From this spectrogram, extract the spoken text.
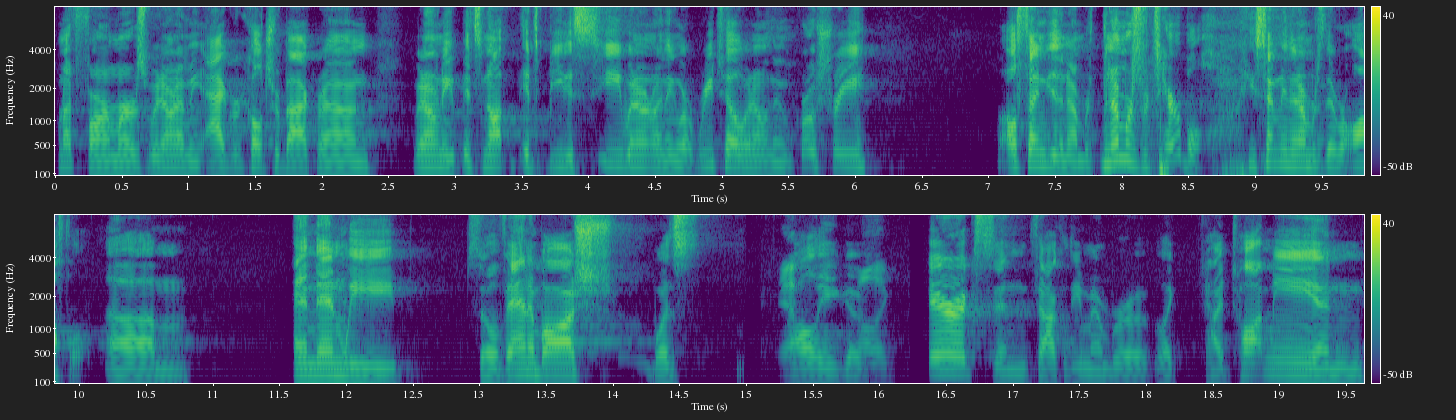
We're not farmers. We don't have any agriculture background. We don't have any, it's not, it's B2C. We don't know anything about retail. We don't know anything about grocery. I'll send you the numbers. The numbers were terrible. He sent me the numbers. They were awful. Um, and then we, so Van Bosch was colleague of colleague. Eric's and faculty member like had taught me and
